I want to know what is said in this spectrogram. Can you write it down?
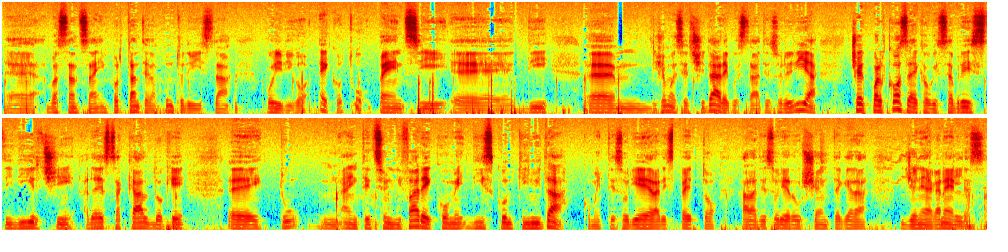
eh, abbastanza importante dal punto di vista politico. Ecco, tu pensi di ehm, diciamo esercitare questa tesoreria? C'è qualcosa ecco, che sapresti dirci adesso a caldo che tu mh, hai intenzione di fare come discontinuità come tesoriera rispetto alla tesoriera uscente che era Genea Canelles?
